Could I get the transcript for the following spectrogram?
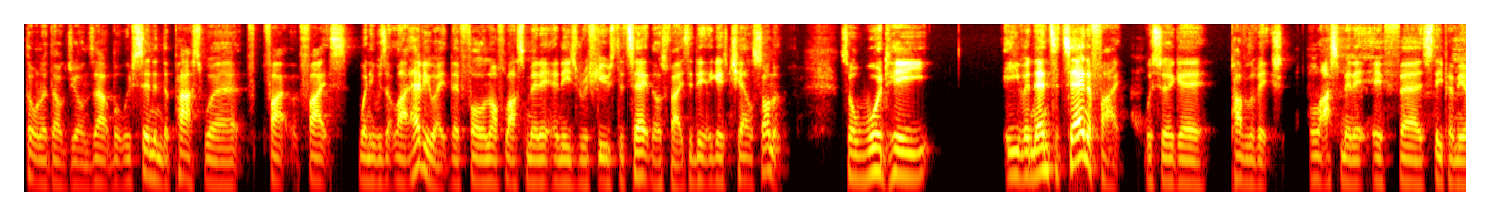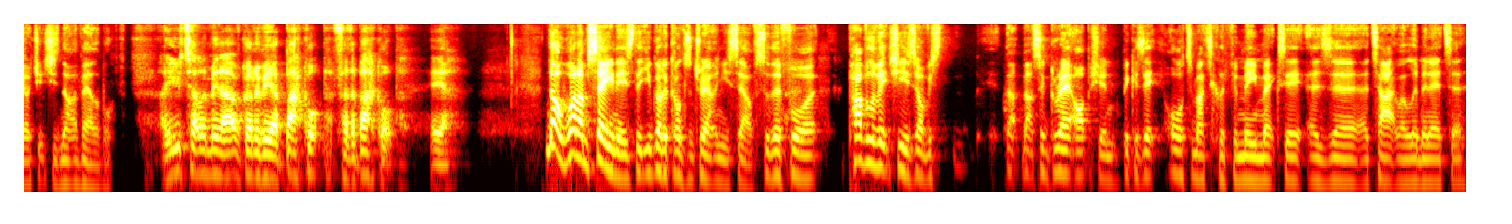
don't want to dog Jones out, but we've seen in the past where fight, fights when he was at light heavyweight, they've fallen off last minute and he's refused to take those fights. He did it against Chael Sonnen. So would he even entertain a fight with Sergey Pavlovich last minute if uh, Stipe Miocic is not available? Are you telling me that I've got to be a backup for the backup here? No, what I'm saying is that you've got to concentrate on yourself. So therefore, Pavlovich is obviously that, that's a great option because it automatically for me makes it as a, a title eliminator.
